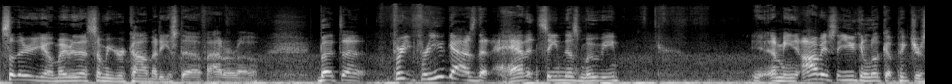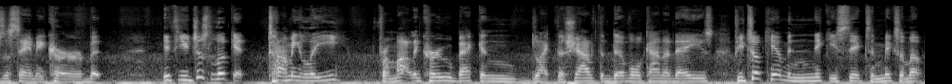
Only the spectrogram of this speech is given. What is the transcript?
so there you go. Maybe that's some of your comedy stuff. I don't know. But uh, for for you guys that haven't seen this movie, I mean, obviously you can look up pictures of Sammy Curr, but if you just look at Tommy Lee from Motley Crue back in like the Shout at the Devil kind of days, if you took him and Nikki Sixx and mix them up,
